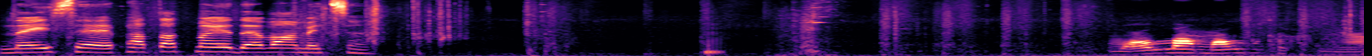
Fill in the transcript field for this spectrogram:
neyse patlatmaya devam etsen. Vallahi mal bu takım ya.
